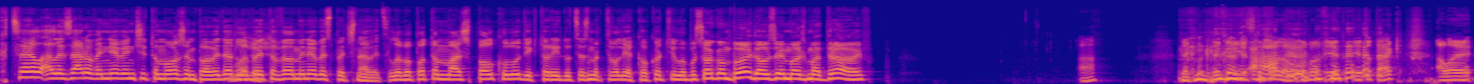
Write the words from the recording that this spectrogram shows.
chcel, ale zároveň neviem, či to môžem povedať, Môžeš. lebo je to veľmi nebezpečná vec. Lebo potom máš polku ľudí, ktorí idú cez mŕtvoly a kokoti, lebo však on povedal, že máš mať drive. A? Ďakujem, že to povedal, lebo je, je to tak, ale...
